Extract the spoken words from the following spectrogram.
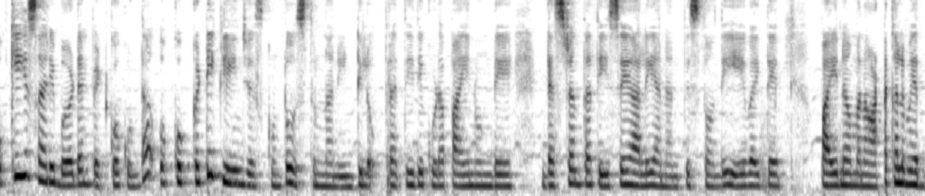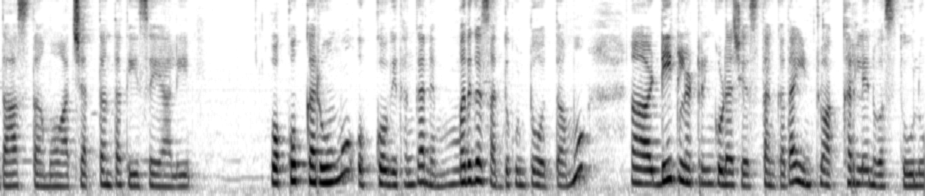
ఒకేసారి బర్డెన్ పెట్టుకోకుండా ఒక్కొక్కటి క్లీన్ చేసుకుంటూ వస్తున్నాను ఇంటిలో. ప్రతిదీ కూడా పైన ఉండే డస్ట్ అంతా తీసేయాలి అని అనిపిస్తోంది. ఏవైతే పైన మనం అటకల మీద దాస్తామో ఆ చెత్త అంతా తీసేయాలి. ఒక్కొక్క రూము ఒక్కో విధంగా నెమ్మదిగా సర్దుకుంటూ వద్దాము. డీక్లటరింగ్ కూడా చేస్తాం కదా. ఇంట్లో అక్కర్లేని వస్తువులు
